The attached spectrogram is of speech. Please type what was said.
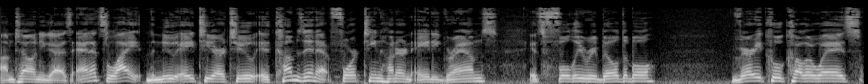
I'm telling you guys, and it's light. The new ATR2, it comes in at 1480 grams. It's fully rebuildable. Very cool colorways.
